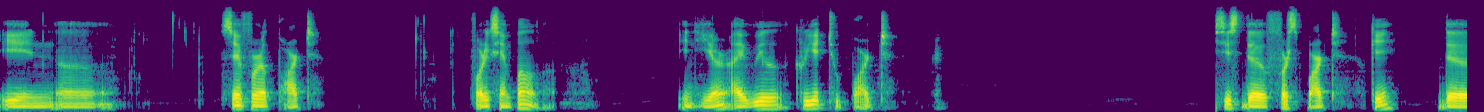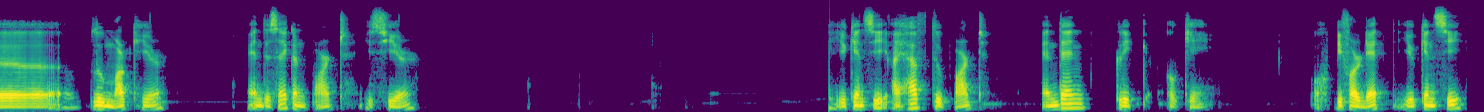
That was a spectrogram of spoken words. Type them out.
in uh, several parts. For example, in here I will create two parts this is the first part okay? The blue mark here. And the second part is here. You can see I have two part. And then click OK. Oh, before that you can see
